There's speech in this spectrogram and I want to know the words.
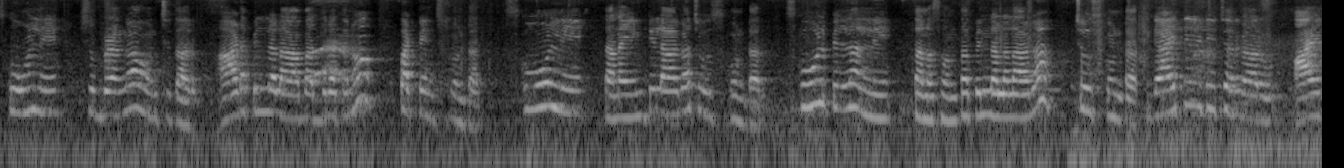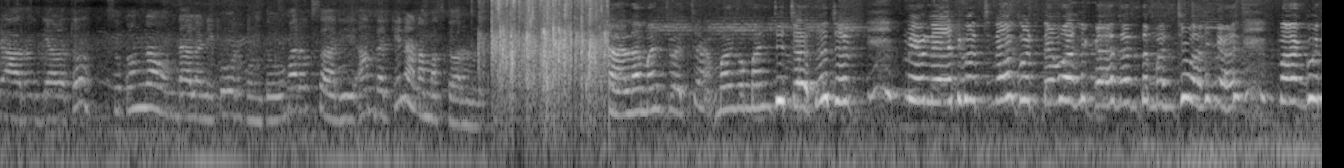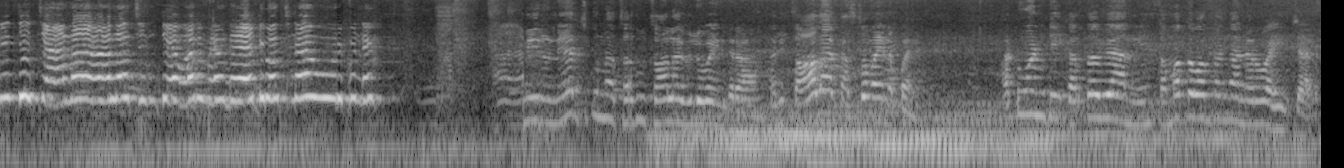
స్కూల్ని శుభ్రంగా ఉంచుతారు. ఆడపిల్లల భద్రతను పట్టించుకుంటారు. స్కూల్ని తన ఇంటిలాగా చూసుకుంటారు. స్కూల్ పిల్లల్ని తన సొంత పిల్లలలాగా చూసుకుంటారు. గాయత్రి టీచర్ గారు ఆయుర ఆరోగ్యాలతో సుఖంగా ఉండాలని కోరుకుంటూ మరొకసారి అందరికీ నా నమస్కారం చాలా మంచి వచ్చా మాకు మంచి చదువు చెప్పి. మేము నేటికి వచ్చినా కొట్టేవాళ్ళు కాదు అంత మంచి వాళ్ళు కాదు. మా గురించి చాలా ఆలోచించేవారు. మేము నేటికి వచ్చినా ఊరుకునే మీరు నేర్చుకున్న చదువు చాలా విలువైందిరా. అది చాలా కష్టమైన పని. అటువంటి కర్తవ్యాన్ని సమర్థవంతంగా నిర్వహించారు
